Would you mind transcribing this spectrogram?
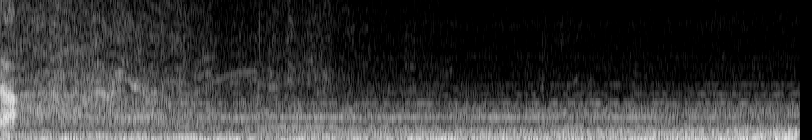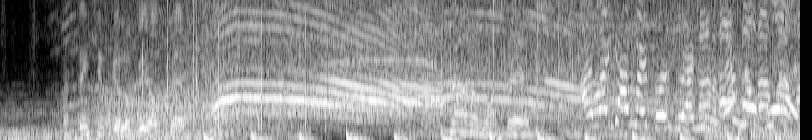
oh. Think he's gonna be okay. Ah! Son of a bitch. I like how my first reaction was, there's no blood.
